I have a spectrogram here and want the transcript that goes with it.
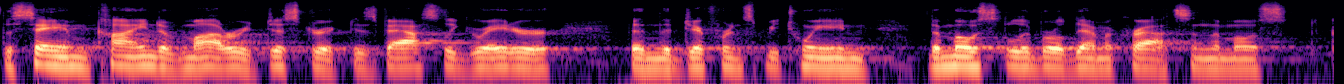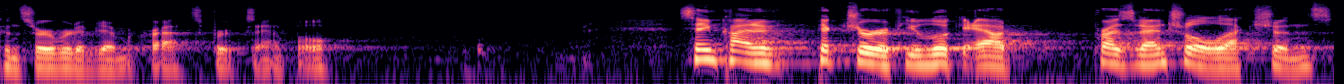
the same kind of moderate district is vastly greater than the difference between the most liberal Democrats and the most conservative Democrats, for example. Same kind of picture if you look at presidential elections.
